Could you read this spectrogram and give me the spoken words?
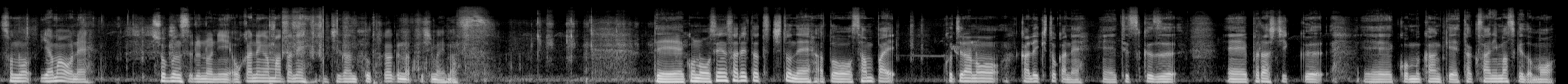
その山をね、処分するのにお金がまたね、一段と高くなってしまいます。で、この汚染された土とね、あと参拝。こちらの瓦礫とかね、えー、鉄くず、えー、プラスチック、えー、ゴム関係たくさんありますけども、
